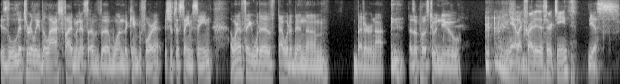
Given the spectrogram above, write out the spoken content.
is literally the last five minutes of the one that came before it? It's just the same scene. I wonder if they would have that would have been um, better or not, as opposed to a new. Yeah, like Friday the 13th. Yes,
